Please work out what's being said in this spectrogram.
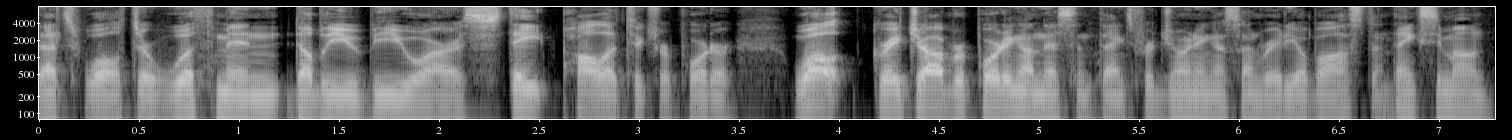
That's Walter Wuthmann, WBUR state politics reporter. Walt, great job reporting on this, and thanks for joining us on Radio Boston. Thanks, Simone.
